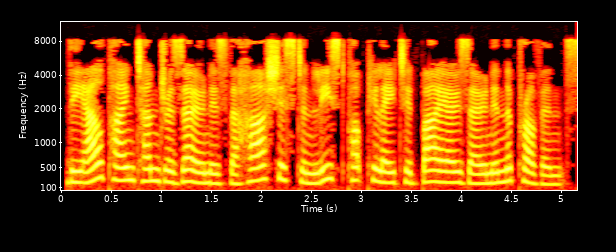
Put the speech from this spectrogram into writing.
The alpine tundra zone is the harshest and least populated biozone in the province.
